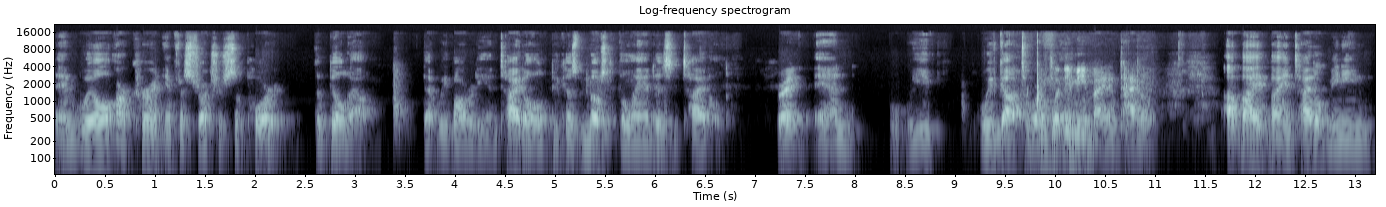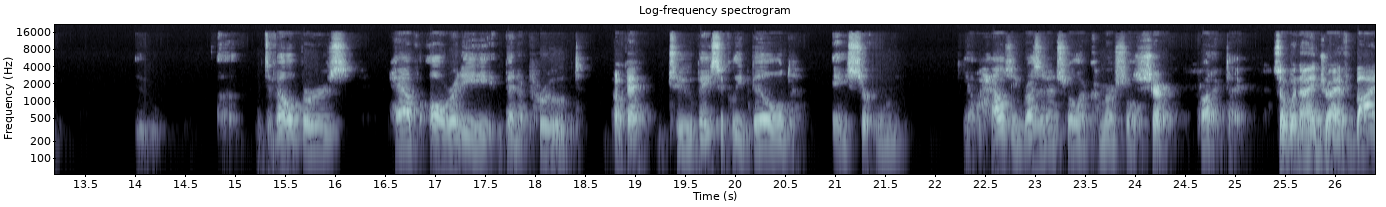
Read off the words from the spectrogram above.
And will our current infrastructure support the build out that we've already entitled? Because most of the land is entitled, Right. and we we've got to work. And what do you mean by entitled? Uh, by by entitled meaning uh, developers have already been approved Okay. to basically build a certain you know housing residential or commercial Sure. product type So when I drive by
